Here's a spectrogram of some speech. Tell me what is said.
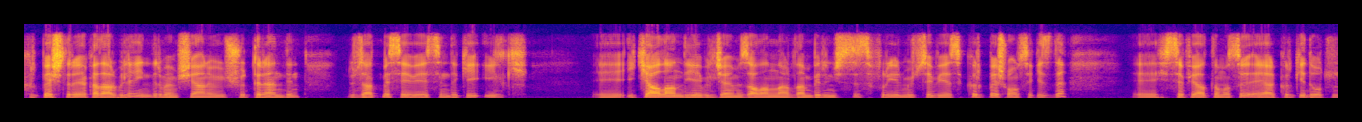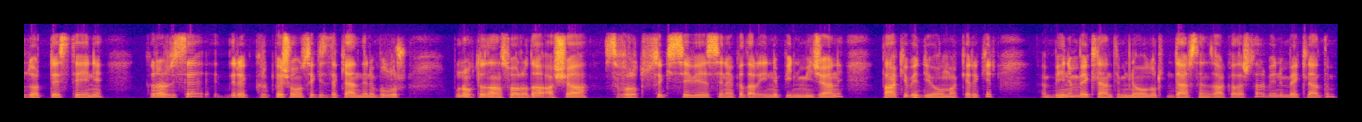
45 liraya kadar bile indirmemiş. Yani şu trendin düzeltme seviyesindeki ilk iki alan diyebileceğimiz alanlardan birincisi 0.23 seviyesi 45.18'de hisse fiyatlaması eğer 47.34 desteğini kırar ise direkt 45.18'de kendini bulur. Bu noktadan sonra da aşağı 0.38 seviyesine kadar inip inmeyeceğini takip ediyor olmak gerekir. Benim beklentim ne olur derseniz arkadaşlar benim beklentim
